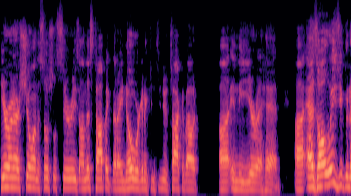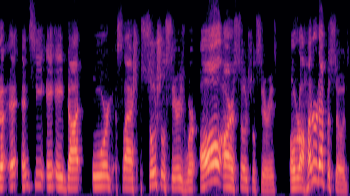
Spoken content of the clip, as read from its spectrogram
here on our show on the social series on this topic that I know we're going to continue to talk about uh, in the year ahead. Uh, as always, you can go to ncaa.org slash social series where all our social series, over 100 episodes,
